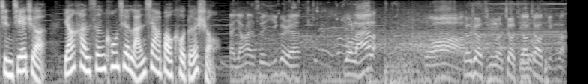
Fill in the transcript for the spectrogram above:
紧接着，杨汉森空切篮下暴扣得手。杨汉森一个人又来了，哇！要叫停了，叫停要叫停了。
